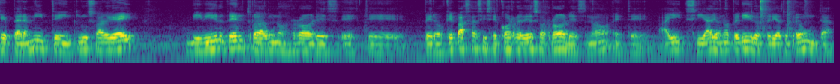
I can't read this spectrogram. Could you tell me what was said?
que permite incluso al gay vivir dentro de algunos roles, este, pero ¿qué pasa si se corre de esos roles, no? Este, ahí si hay o no peligro sería tu pregunta.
